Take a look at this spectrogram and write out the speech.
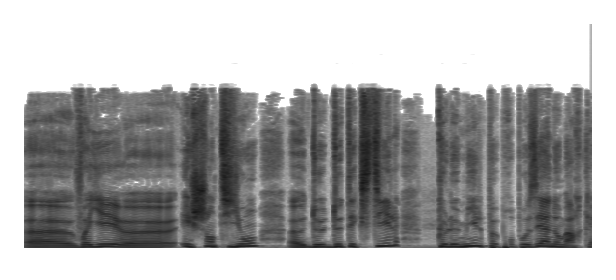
euh, voyez, euh, échantillons euh, de, de textiles que le MIL peut proposer à nos marques.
